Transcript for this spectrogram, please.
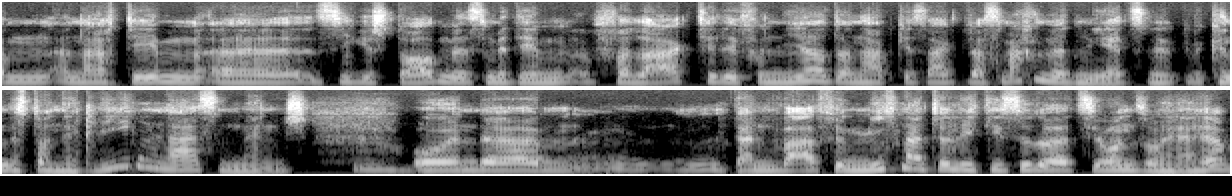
ähm, nachdem äh, sie gestorben ist, mit dem Verlag telefoniert und habe gesagt, was machen wir denn jetzt? Wir, wir können das doch nicht liegen lassen, Mensch. Mhm. Und ähm, dann war für mich natürlich die Situation so, ja,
